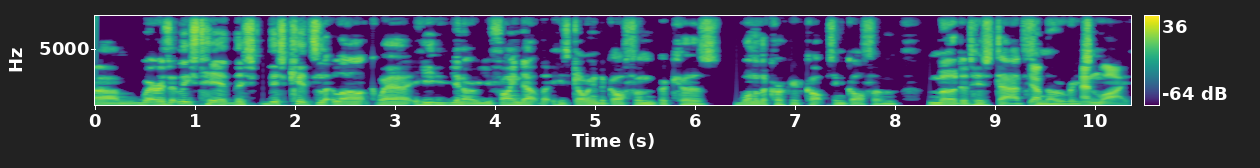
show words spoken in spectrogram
Um, whereas at least here, this this kid's little arc where he, you know, you find out that he's going to Gotham because one of the crooked cops in Gotham murdered his dad for Yep. no reason and lied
